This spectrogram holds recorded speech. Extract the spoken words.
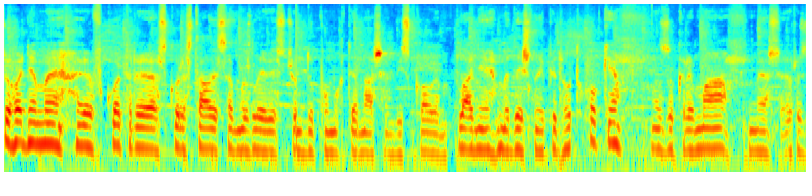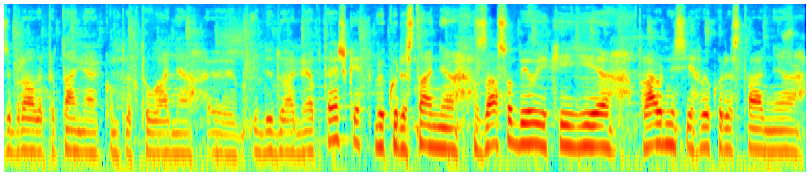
Сьогодні ми е, вкотре скористалися можливістю допомогти нашим військовим в плані медичної підготовки. Зокрема, ми розібрали питання комплектування е, індивідуальної аптечки, використання засобів, які є, правильність їх використання,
